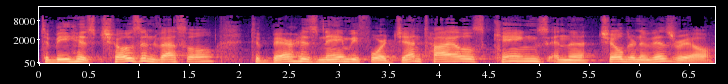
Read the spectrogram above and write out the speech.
to be his chosen vessel, to bear his name before Gentiles, kings, and the children of Israel,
